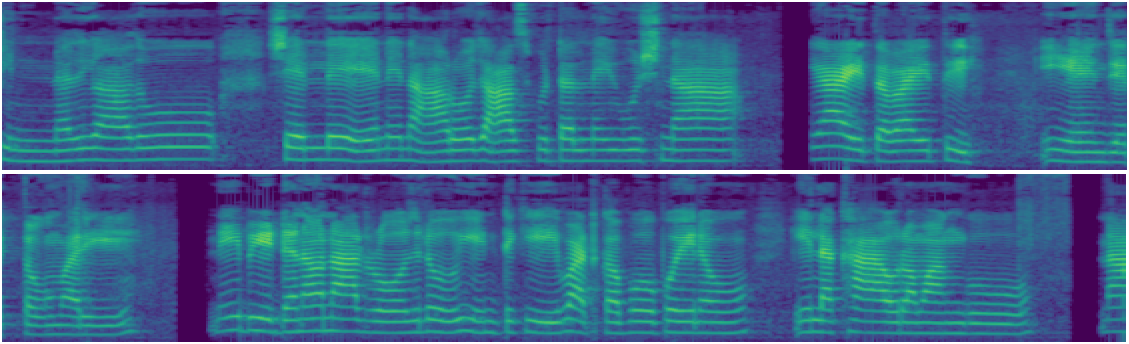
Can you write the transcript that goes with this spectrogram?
చిన్నది కాదు. చెల్లె నేను ఆ రోజు హాస్పిటల్ని చూసిన. అవుతావైతి ఏం చెప్తావు మరి? నీ బిడ్డను నాలుగు రోజులు ఇంటికి పట్టుకపోయినావు ఇలా కావురమంగు నా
